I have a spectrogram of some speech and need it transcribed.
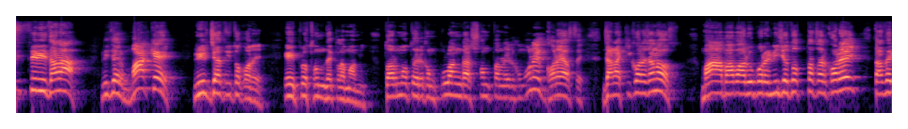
স্ত্রী দ্বারা নিজের মাকে নির্যাতিত করে। এই প্রথম দেখলাম আমি। তোর মতো এরকম কুলাঙ্গার সন্তান এরকম অনেক ঘরে আছে। যারা কি করে জানোস? মা বাবার উপরে নিজে তো অত্যাচার করে তাদের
